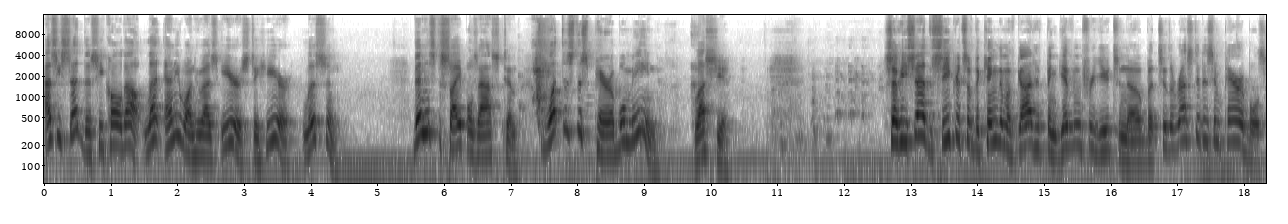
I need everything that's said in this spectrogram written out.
As he said this, he called out, Let anyone who has ears to hear listen. Then his disciples asked him, What does this parable mean? Bless you. So he said, The secrets of the kingdom of God have been given for you to know, but to the rest it is in parables,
